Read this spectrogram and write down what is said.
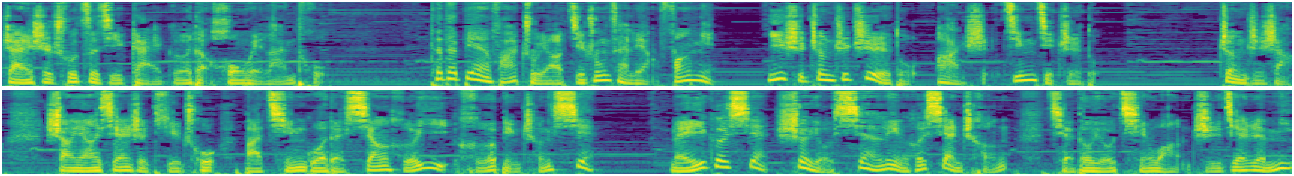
展示出自己改革的宏伟蓝图。他的变法主要集中在两方面：一是政治制度，二是经济制度。政治上，商鞅先是提出把秦国的乡和邑合并成县。每一个县设有县令和县丞，且都由秦王直接任命。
